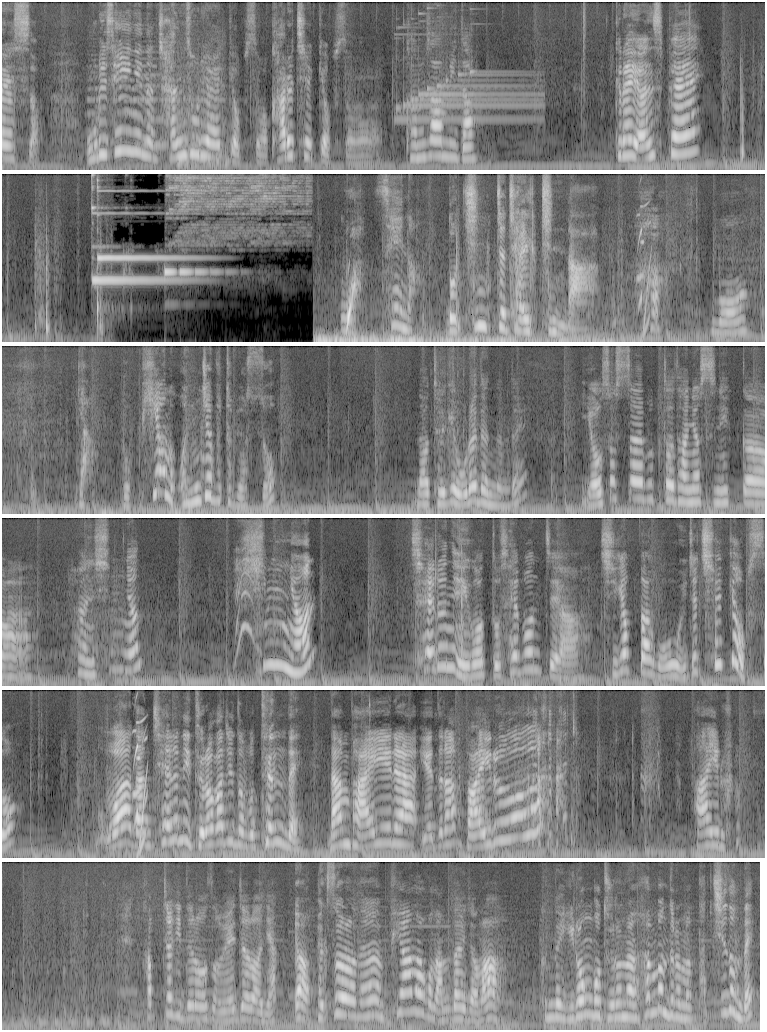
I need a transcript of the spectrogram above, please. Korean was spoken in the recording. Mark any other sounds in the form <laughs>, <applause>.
잘했어 우리 세인이는 잔소리 할 게 없어 가르칠 게 없어 감사합니다. 그래 연습해. 와 세인아 너 진짜 잘 친다 뭐? 야너 피아노 언제부터 배웠어? 나 되게 오래됐는데? 여섯 살부터 다녔으니까 한 10년? 10년? 체르니 이것도 세 번째야. 지겹다고 이제 칠 게 없어. 와 난 체르니 들어가지도 못했는데 난 바이라 얘들아 바이루 <laughs> 바이루 갑자기 들어서 왜 저러냐? 야 백설아는 피아노학원 안 다니잖아 근데 이런 거 들으면 한 번 들으면 다 치던데?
